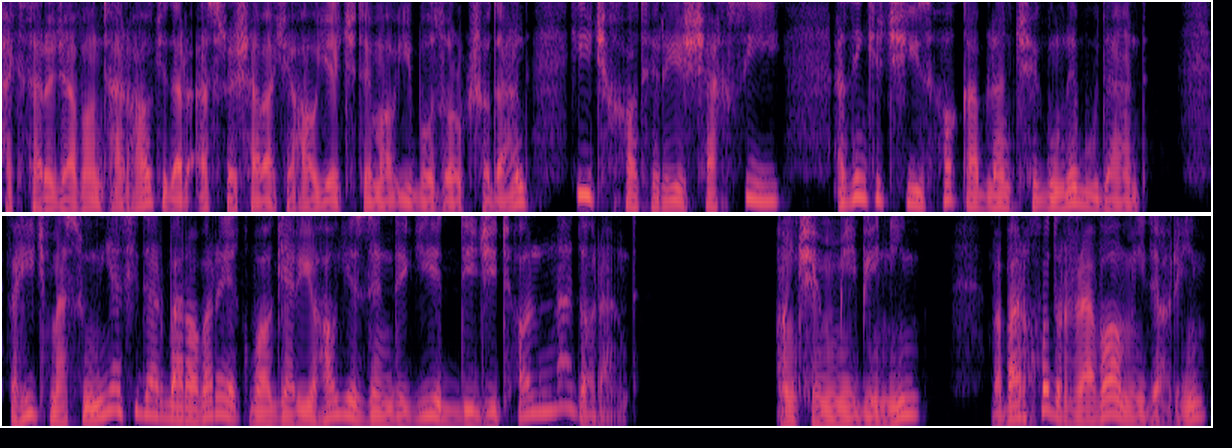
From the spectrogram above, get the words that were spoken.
اکثر جوانترها که در عصر شبکه های اجتماعی بزرگ شدند هیچ خاطره شخصی از اینکه چیزها قبلا چگونه بودند و هیچ مسئولیتی در برابر اقواگری های زندگی دیجیتال ندارند. آنچه می‌بینیم و بر خود روا میداریم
